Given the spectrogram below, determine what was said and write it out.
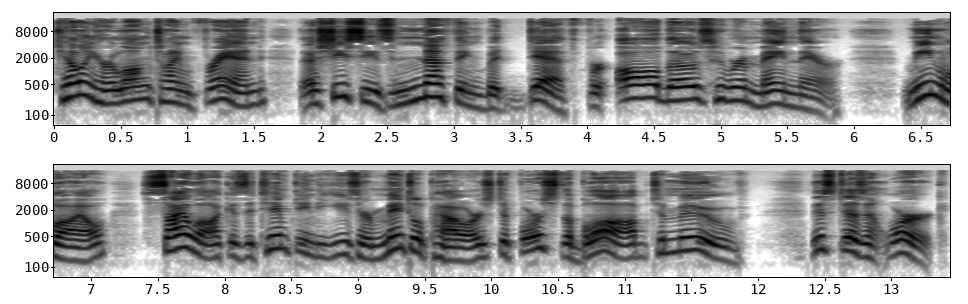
telling her longtime friend that she sees nothing but death for all those who remain there. Meanwhile, Psylocke is attempting to use her mental powers to force the blob to move. This doesn't work,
